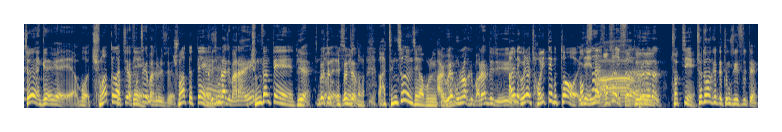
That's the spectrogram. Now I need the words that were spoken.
저는 그뭐 중학교 솔직히 때 솔직히 말씀해 주세요. 중학교 때 거짓말하지 마라. 잉? 중3 때 좀, 예, 몇 등? 열심히 몇 등? 했었던 거. 아 등수는 제가 모르겠어요. 아 왜 몰라? 그 말이 안 되지. 아 근데 왜냐면 저희 때부터 이제 없어요. 옛날 아, 없어져 있어요. 그 그러면은 적지 초등학교 때 등수 있을 때.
